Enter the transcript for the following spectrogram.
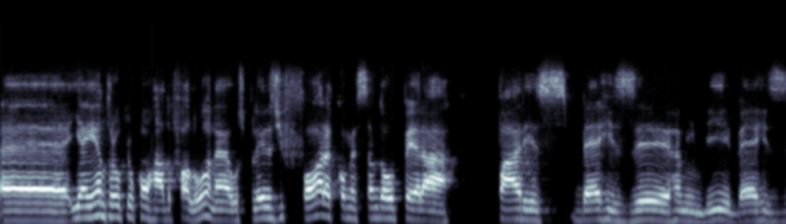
É, e aí entrou o que o Conrado falou, né? Os players de fora começando a operar pares BRZ, Renminbi, BRZ,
